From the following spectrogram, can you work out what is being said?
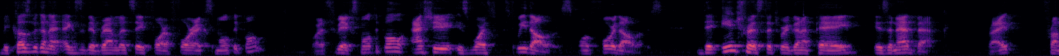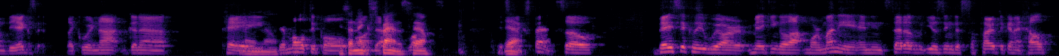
because we're going to exit the brand, let's say for a 4x multiple or a 3x multiple, actually is worth $3 or $4. The interest that we're going to pay is an add back, right? From the exit. Like we're not going to pay the multiple. It's an expense. Yeah. It's yeah. an expense. So, basically we are making a lot more money and instead of using the supplier to kind of help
